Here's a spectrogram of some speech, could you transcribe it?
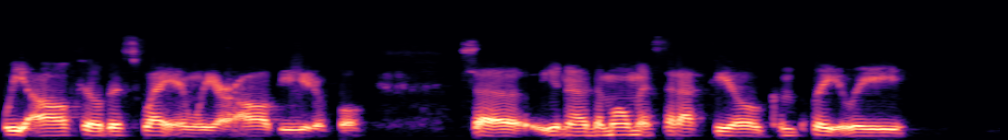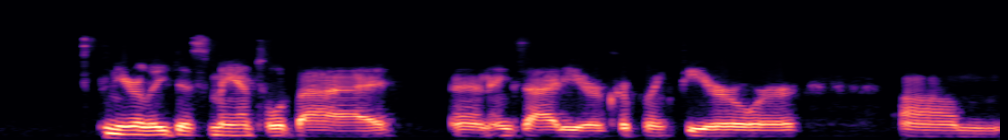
We all feel this way and we are all beautiful. So, you know, the moments that I feel completely nearly dismantled by an anxiety or crippling fear or um,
